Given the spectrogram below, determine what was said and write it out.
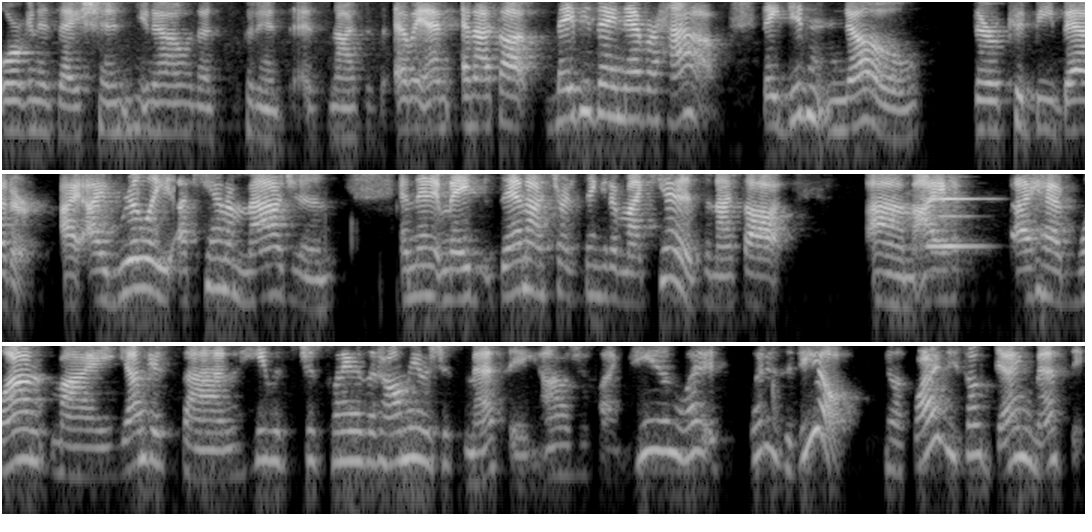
organization? You know, that's putting it as nice as I mean, and, and I thought maybe they never have. They didn't know there could be better. I, I really I can't imagine. And then it made then I started thinking of my kids, and I thought, um, I I had one, my youngest son. He was just when he was at home, he was just messy. I was just like, man, what is what is the deal? You like, why is he so dang messy?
